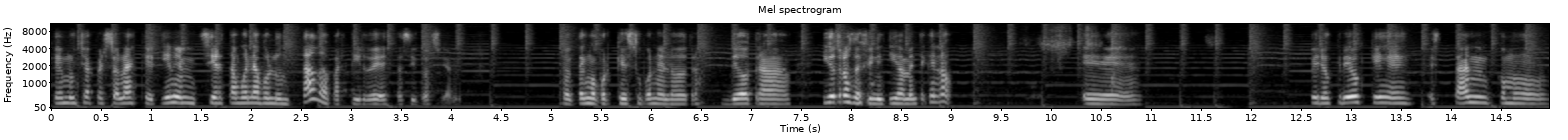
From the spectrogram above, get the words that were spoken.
que hay muchas personas que tienen cierta buena voluntad a partir de esta situación. No tengo por qué suponerlo de otra, de otra y otros definitivamente que no. Eh, pero creo que están como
